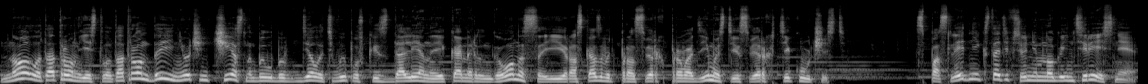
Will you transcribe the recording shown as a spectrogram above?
Но лототрон есть лототрон, да и не очень честно было бы делать выпуск из Долена и Камерлинга Онеса и рассказывать про сверхпроводимость и сверхтекучесть. С последней, кстати, все немного интереснее.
